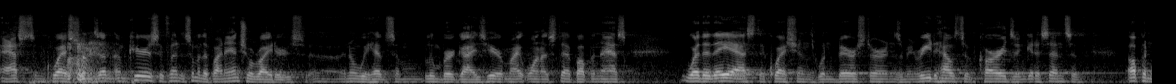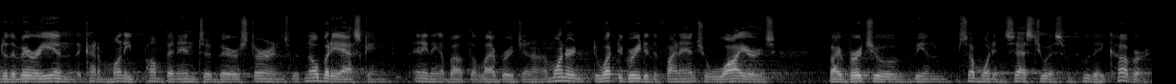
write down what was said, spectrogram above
asked some questions. I'm, I'm curious if some of the financial writers, uh, I know we have some Bloomberg guys here, might want to step up and ask whether they ask the questions when Bear Stearns, I mean, read House of Cards and get a sense of up until the very end, the kind of money pumping into Bear Stearns with nobody asking anything about the leverage. And I'm wondering to what degree did the financial wires, by virtue of being somewhat incestuous with who they cover,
